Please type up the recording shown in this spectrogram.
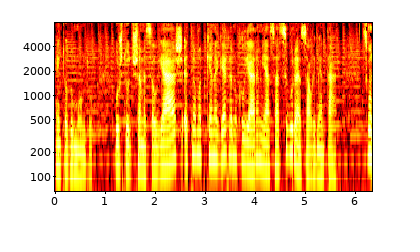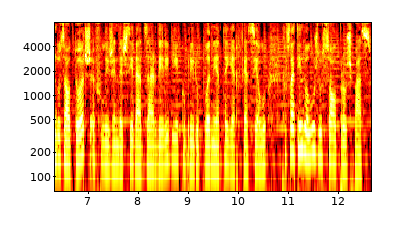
em todo o mundo. O estudo chama-se, aliás, Até uma pequena guerra nuclear ameaça a segurança alimentar. Segundo os autores, a fuligem das cidades a arder iria cobrir o planeta e arrefecê-lo, refletindo a luz do Sol para o espaço.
